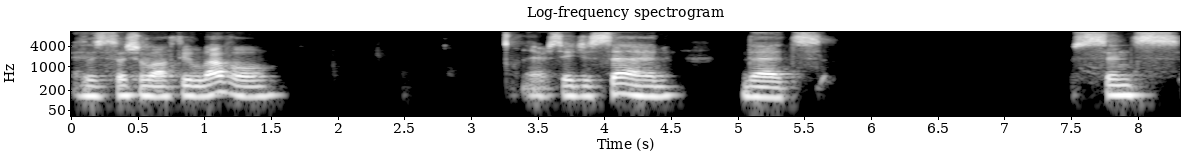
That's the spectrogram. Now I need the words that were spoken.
is such a lofty level. Our sages said that since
